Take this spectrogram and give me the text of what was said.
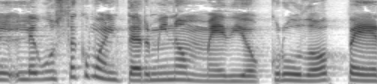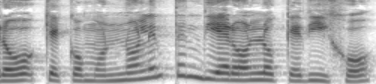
le gusta como el término medio crudo, pero que como no le entendieron lo que dijo,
